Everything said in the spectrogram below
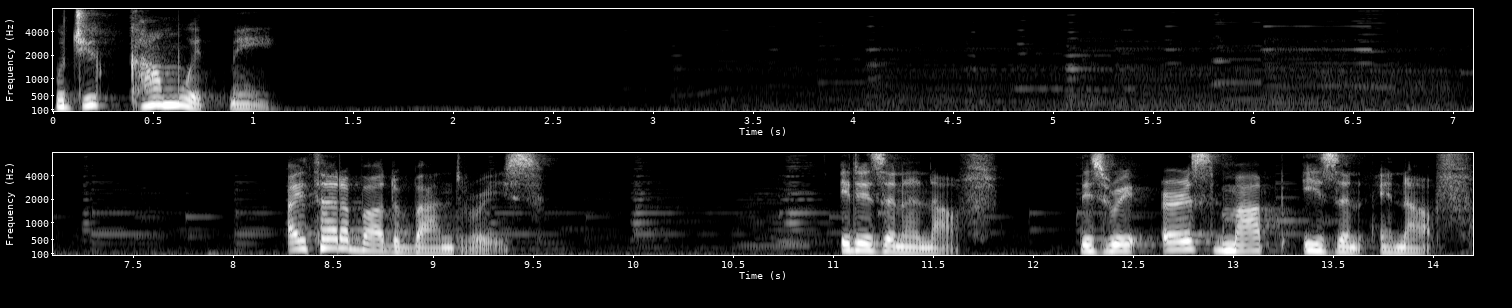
would you come with me? I thought about the boundaries. It isn't enough. This rehearsed map isn't enough.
